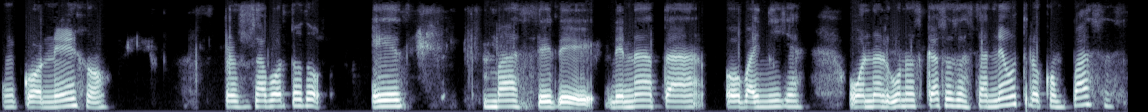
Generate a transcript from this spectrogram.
un conejo, pero su sabor todo es base de, de nata o vainilla, o en algunos casos hasta neutro con pasas.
